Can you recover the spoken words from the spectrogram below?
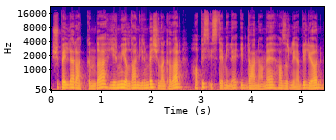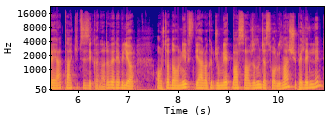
şüpheliler hakkında 20 yıldan 25 yıla kadar hapis istemiyle iddianame hazırlayabiliyor veya takipsizlik kararı verebiliyor. Orta Doğu News Diyarbakır Cumhuriyet Başsavcılığınca sorgulanan şüphelilerin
